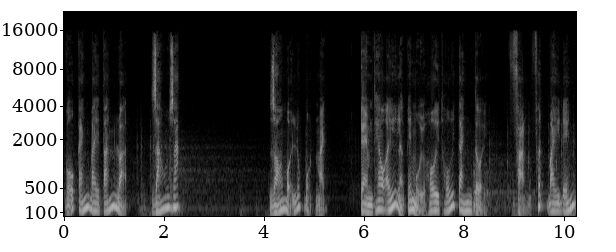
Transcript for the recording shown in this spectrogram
vỗ cánh bay tán loạn, Ráo rác Gió mỗi lúc một mạch Kèm theo ấy là cái mùi hôi thối tanh tưởi, phảng phất bay đến.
